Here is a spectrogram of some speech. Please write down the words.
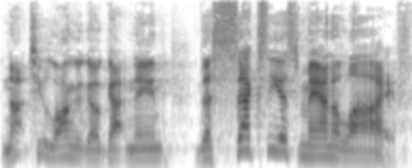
not too long ago, got named the sexiest man alive.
